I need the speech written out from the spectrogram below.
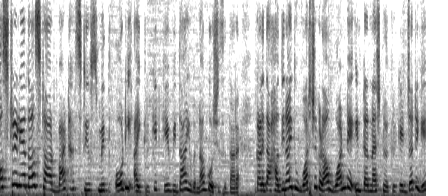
ಆಸ್ಟ್ರೇಲಿಯಾದ star batter Steve Smith ODI ಕ್ರಿಕೆಟ್ಗೆ ವಿದಾಯವನ್ನ ಘೋಷಿಸಿದ್ದಾರೆ. ಕಳೆದ ಹದಿನೈದು ವರ್ಷಗಳ ಒನ್ ಡೇ ಇಂಟರ್ನ್ಯಾಷನಲ್ ಕ್ರಿಕೆಟ್ ಜೊತೆಗೆ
